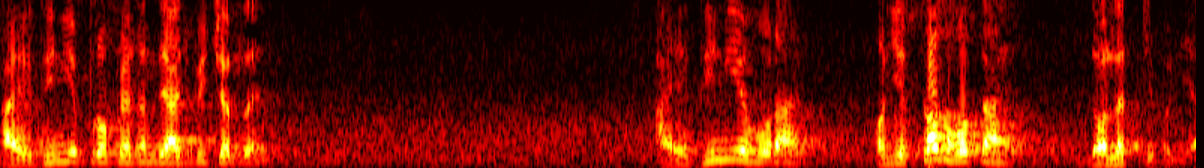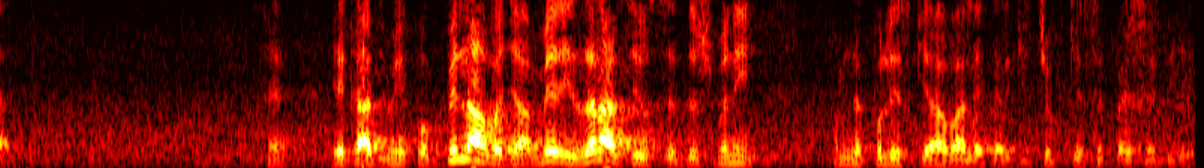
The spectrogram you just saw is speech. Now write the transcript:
آئے دن یہ پروپیگندے آج بھی چل رہے ہیں۔ آئے دن یہ ہو رہا ہے۔ اور یہ کب ہوتا ہے؟ دولت کی بنیاد ایک آدمی کو بلا وجہ، میری ذرا سی اس سے دشمنی، ہم نے پولیس کے حوالے کر کے چپکے سے پیسے دیے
